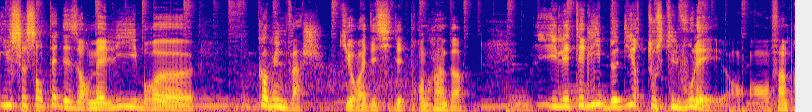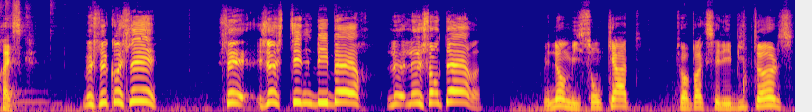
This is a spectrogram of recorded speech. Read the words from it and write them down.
il se sentait désormais libre euh, comme une vache qui aurait décidé de prendre un bain. Il était libre de dire tout ce qu'il voulait, en- enfin presque. Monsieur Cochelet C'est Justin Bieber, le, le chanteur Mais non, mais ils sont quatre. Tu vois pas que c'est les Beatles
